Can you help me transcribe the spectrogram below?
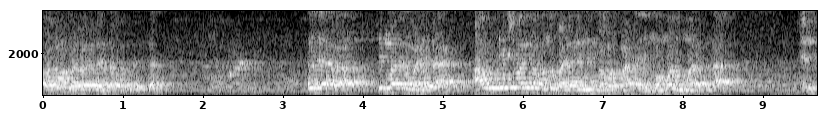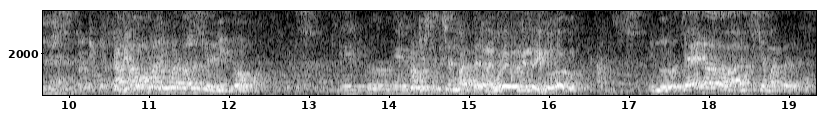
ಪ್ರಮುಖ ಪರಿವರ್ತನೆ ಸರ್. ಸಿನಿಮಾದಲ್ಲಿ ಮಾಡಿದ್ರೆ ಆ ಉದ್ದೇಶವಾಗಿ ನಾವು ಬಂದು ಬಳ್ಳಾರಿಯಲ್ಲಿ ಪ್ರಮೋಟ್ ಮಾಡ್ತಾ ಇದ್ದೀವಿ ಮೊಹಮ್ಮದ್ ಉಮರ್ ಅಂತ. ನವೆಂಬರ್ ಇಪ್ಪತ್ತೊಂದಕ್ಕೆ ರಿಲೀಸು ಡಿಸ್ಟ್ರಿಬ್ಯೂಷನ್ ಮಾಡ್ತಾ ಇದ್ದಾರೆ. ಇನ್ನೂರು ಆಗುತ್ತೆ ಸರ್. ಇನ್ನೂರು. ಜಯಣ್ಣ ಅವರ ಹಂಚಿಕೆ ಮಾಡ್ತಾ ಇದ್ದಾರೆ ಸರ್.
